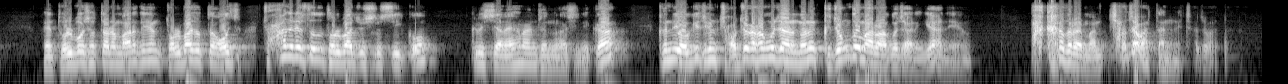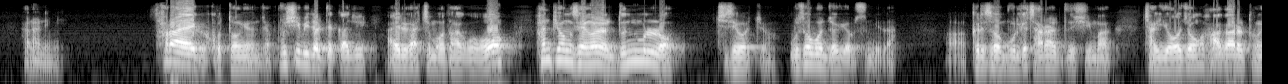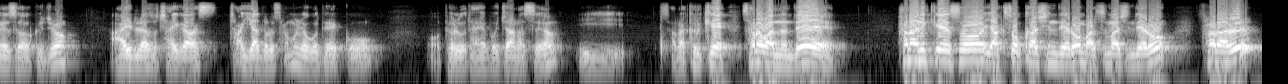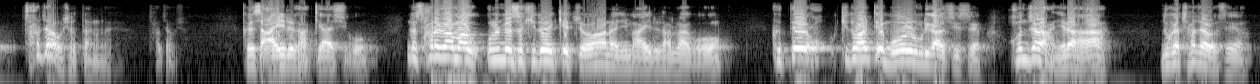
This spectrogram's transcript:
그냥 돌보셨다는 말은 그냥 돌봐줬다. 어저 하늘에서도 돌봐주실 수 있고 그러시잖아요. 하나님 전능하시니까. 근데 여기 지금 저주가 하고자 하는 거는 그 정도 말을 하고자 하는 게 아니에요. 말은 찾아왔다는 거예요. 찾아왔다. 하나님이. 사라의 그 고통의 현장, 90이 될 때까지 아이를 갖지 못하고 한평생을 눈물로 지새웠죠. 웃어본 적이 없습니다. 어, 그래서 우리가 잘 알듯이 막 자기 여종 하가를 통해서 그죠? 아이를 낳아서 자기가 자기 아들로 삼으려고도 했고 어, 별거 다 해보지 않았어요. 이 사라 그렇게 살아왔는데 하나님께서 약속하신 대로 말씀하신 대로 사라를 찾아오셨다는 거예요. 찾아오셨. 그래서 아이를 갖게 하시고 그러니까 사라가 막 울면서 기도했겠죠. 하나님 아이를 달라고. 그때 기도할 때 뭘 우리가 알 수 있어요? 혼자가 아니라 누가 찾아오세요?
